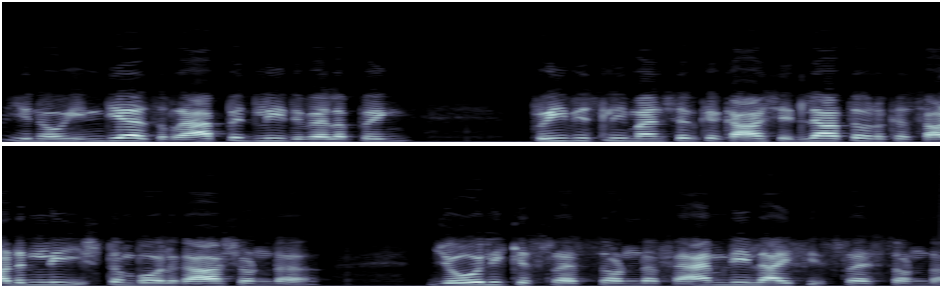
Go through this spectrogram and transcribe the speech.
you know, India is rapidly developing. Previously മനുഷ്യർക്ക് കാശ് ഇല്ലാത്തവർക്ക് സഡൻലി ഇഷ്ടം പോലെ കാശുണ്ട് ജോലിക്ക് സ്ട്രെസ് ഉണ്ട് ഫാമിലി ലൈഫിൽ സ്ട്രെസ് ഉണ്ട്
